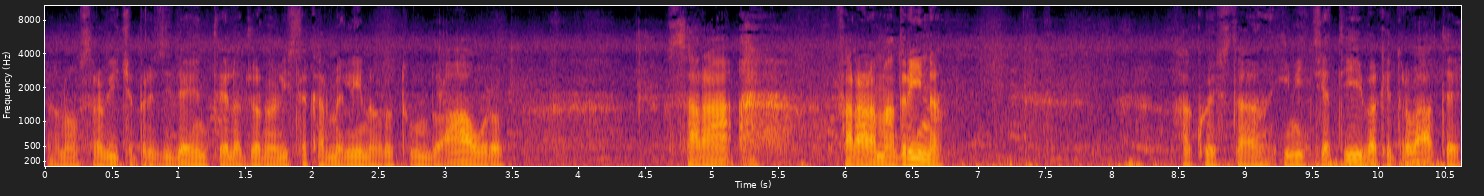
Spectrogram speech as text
la nostra vicepresidente, la giornalista Carmelina Rotundo Auro, sarà, farà la madrina a questa iniziativa che trovate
